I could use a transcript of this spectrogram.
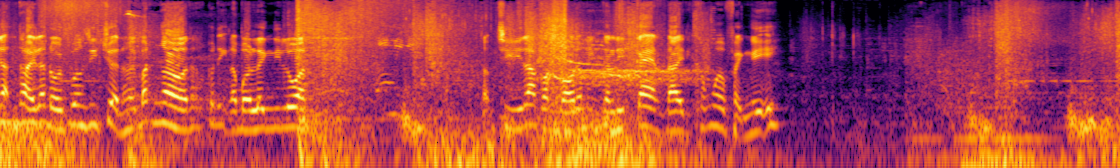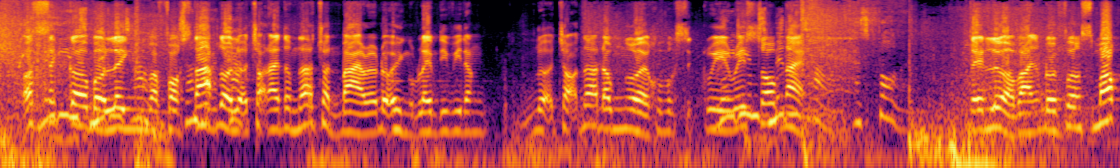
nhận thấy là đối phương di chuyển hơi bất ngờ quyết định là bờ linh đi luôn. Thậm chí là còn có cho mình cái ken đây thì không ngờ phải nghĩ. Earthshaker, Berlin và Forstap rồi lựa chọn item rất là chuẩn bài. Rồi đội hình của Flame TV đang lựa chọn rất là đông người ở khu vực Screen Resort này. tên lửa vào những đối phương Smoke.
